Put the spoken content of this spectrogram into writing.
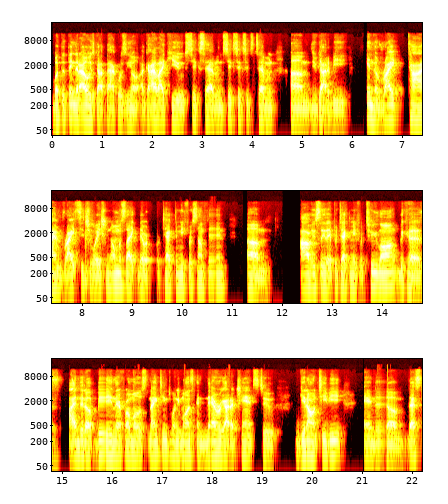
But the thing that I always got back was, you know, a guy like you, six seven, six six six seven, um, you got to be in the right time, right situation, almost like they were protecting me for something. Um, obviously, they protected me for too long because I ended up being there for almost 19, 20 months and never got a chance to get on TV. And um, that's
